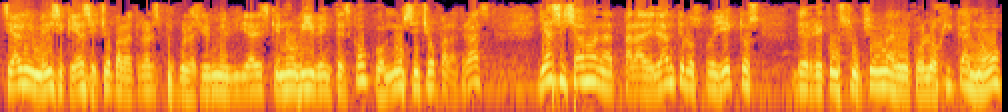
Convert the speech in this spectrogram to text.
Si alguien me dice que ya se echó para atrás la especulación inmobiliaria es que no vive en Texcoco, no se echó para atrás. Ya se echaron para adelante los proyectos de reconstrucción agroecológica, no.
